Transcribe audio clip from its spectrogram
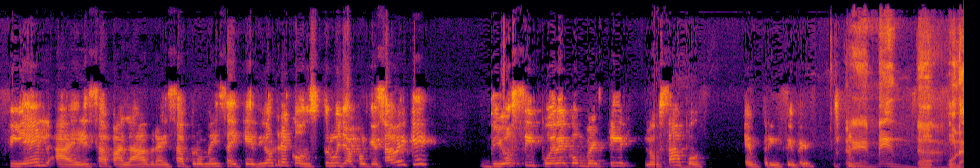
fiel a esa palabra, a esa promesa y que Dios reconstruya, porque ¿sabe qué? Dios sí puede convertir los sapos en príncipes. Tremenda. Una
